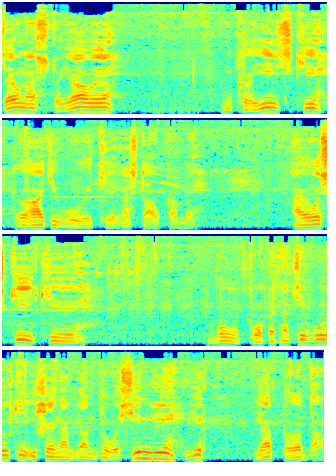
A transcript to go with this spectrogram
це у нас стояли українські рогаті вулики з наставками. А оскільки був попит на ці вулики і ще й на, на бджолосім'ї, їх я продав.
